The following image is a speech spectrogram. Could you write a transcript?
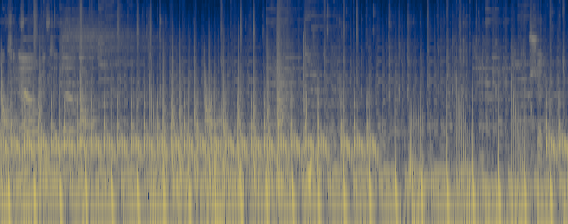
Good to know. Good to know. Shit.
